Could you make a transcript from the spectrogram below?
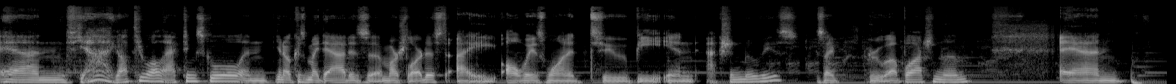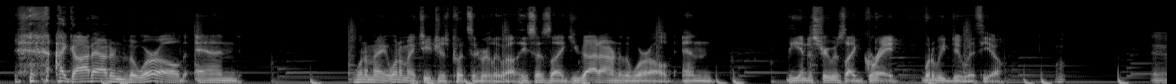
And yeah, I got through all acting school, and you know, because my dad is a martial artist, I always wanted to be in action movies because I grew up watching them. And I got out into the world, and one of my one of my teachers puts it really well. He says, like, you got out into the world, and the industry was like, great, what do we do with you? Yeah.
